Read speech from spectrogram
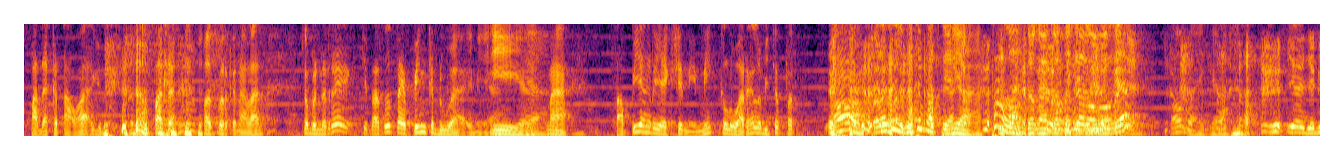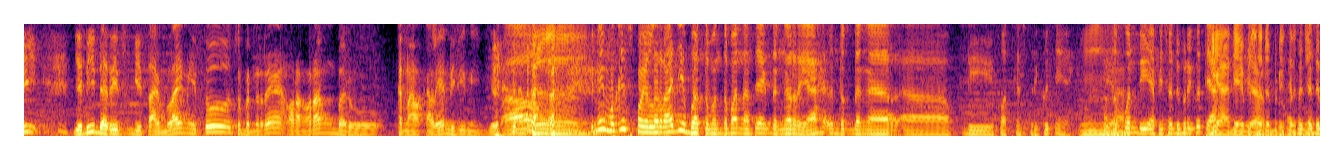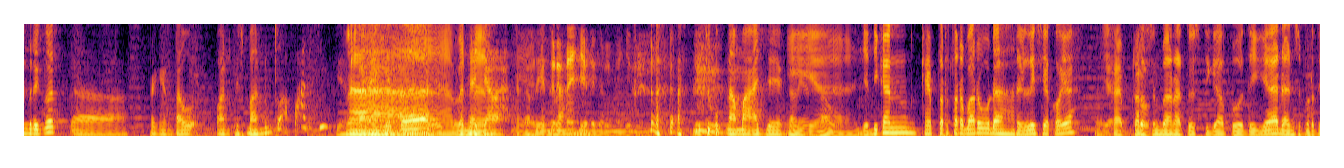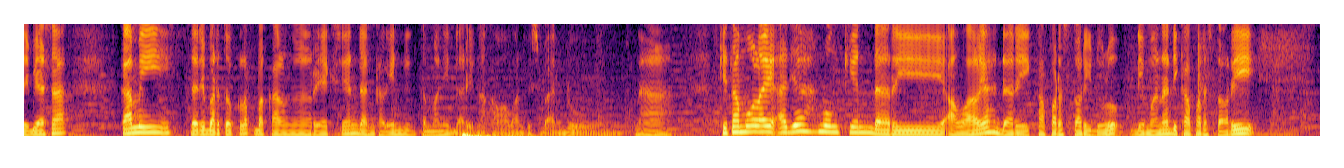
pada ketawa gitu pada pas perkenalan? Sebenarnya kita tuh tapping kedua ini ya. Iya. Nah, tapi yang reaction ini keluarnya lebih cepet. Oh, kalau itu lebih cepat ya. Iya. Salah dong aku tadi ngomong cepat ya. Oh my god. ya jadi jadi dari segi timeline itu sebenarnya orang-orang baru kenal kalian di sini. Oh. Ini mungkin spoiler aja buat teman-teman nanti yang denger ya untuk dengar eh, di podcast berikutnya ya. Hmm. Ataupun di episode berikut ya. Ya di episode Iya. berikutnya. Episode berikut eh, pengen tahu One Piece Bandung tuh apaan sih? Ya, Nah, kayak gitu. bener. Udah aja lah Ya, dengerin, dengerin lah. aja, dengerin aja. Ini cukup nama aja yang kalian Iya. tahu. Jadi kan chapter terbaru udah rilis ya kok ya. Ya, chapter 933 dan seperti biasa kami dari Barto Club bakal nge-reaction dan kali ini ditemani dari Nakama One Piece Bandung. Nah, kita mulai aja mungkin dari awal ya, dari cover story dulu. Di mana di cover story,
